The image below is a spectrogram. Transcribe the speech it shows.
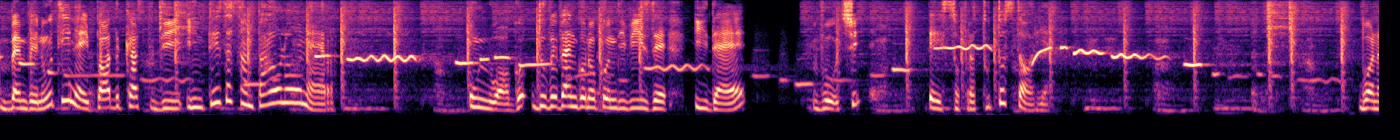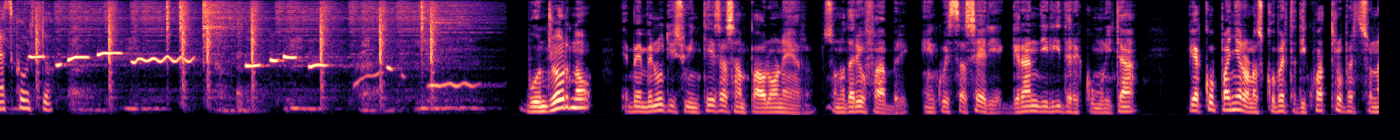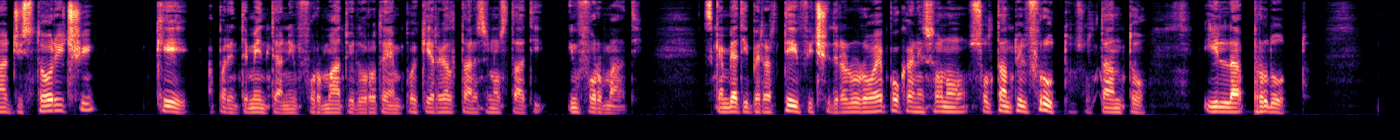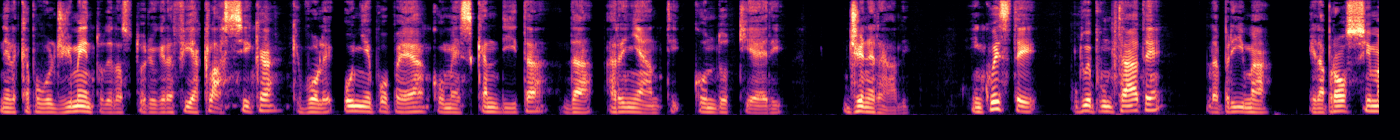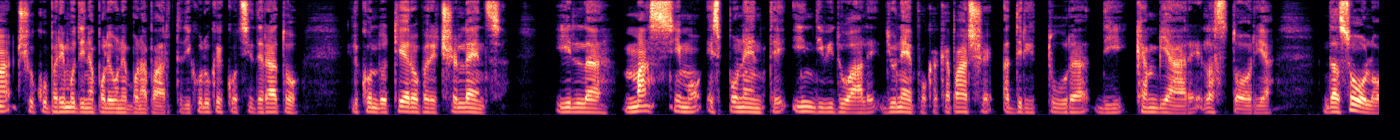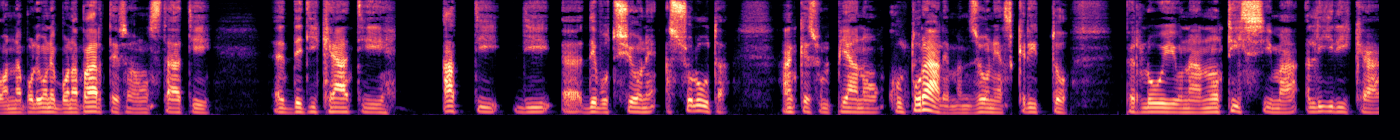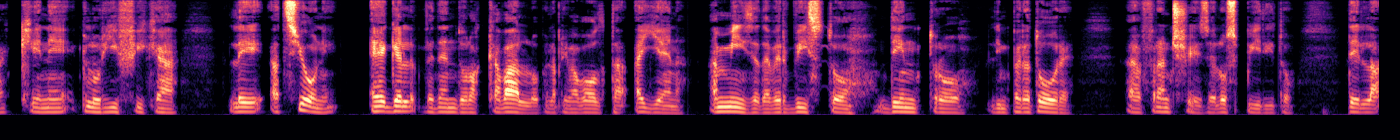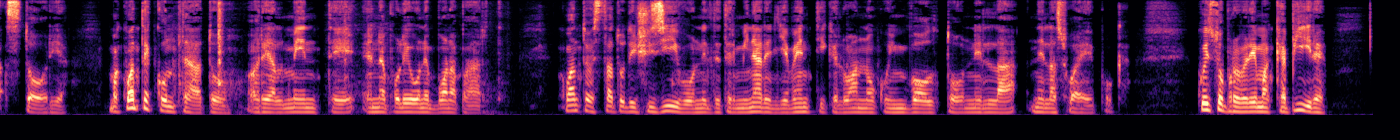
Benvenuti nei podcast di Intesa San Paolo On Air, un luogo dove vengono condivise idee, voci e soprattutto storie. Buon ascolto. Buongiorno e benvenuti su Intesa San Paolo On Air. Sono Dario Fabbri e in questa serie Grandi leader e comunità vi accompagnerò alla scoperta di quattro personaggi storici che apparentemente hanno informato il loro tempo e che in realtà ne sono stati informati. Scambiati per artefici della loro epoca ne sono soltanto il frutto, soltanto il prodotto. Nel capovolgimento della storiografia classica che vuole ogni epopea come scandita da regnanti condottieri generali. In queste due puntate, la prima e la prossima, ci occuperemo di Napoleone Bonaparte, di colui che è considerato il condottiero per eccellenza, il massimo esponente individuale di un'epoca capace addirittura di cambiare la storia. Da solo a Napoleone Bonaparte sono stati eh, dedicati atti di eh, devozione assoluta, anche sul piano culturale. Manzoni ha scritto per lui una notissima lirica che ne glorifica le azioni. Hegel, vedendolo a cavallo per la prima volta a Iena, ammise ad aver visto dentro l'imperatore eh, francese lo spirito della storia. Ma quanto è contato realmente Napoleone Bonaparte? quanto è stato decisivo nel determinare gli eventi che lo hanno coinvolto nella, nella sua epoca. Questo proveremo a capire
